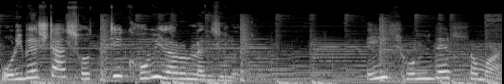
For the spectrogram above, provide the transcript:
পরিবেশটা সত্যি খুবই দারুণ লাগছিল। এই সন্ধ্যের সময়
